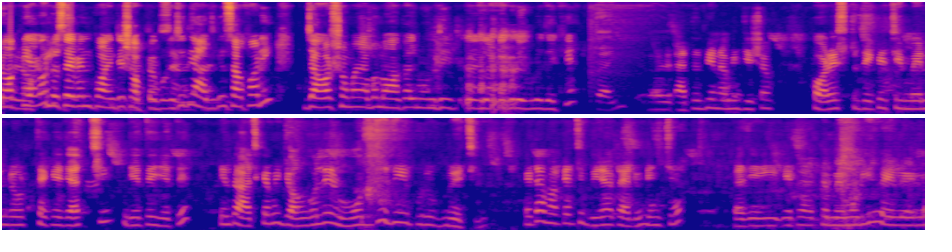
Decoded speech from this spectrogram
রকি এগুলো সেভেন পয়েন্টে সবটা করেছি যদি আজকে সাফারি যাওয়ার সময় আবার মহাকাল মন্দির এলাকা করে এগুলো দেখে। এতদিন আমি যেসব ফরেস্ট দেখেছি মেন রোড থেকে যাচ্ছি যেতে যেতে। কিন্তু আজকে আমি জঙ্গলের মধ্যে দিয়ে পুরো ঘুরেছি। এটা আমার কাছে বিরাট অ্যাডভেঞ্চার কাজেই এটা একটা মেমোরি হয়ে রইল।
